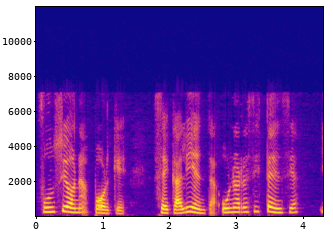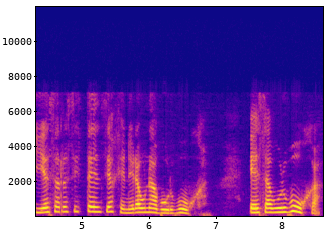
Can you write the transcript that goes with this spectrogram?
funciona porque se calienta una resistencia y esa resistencia genera una burbuja. Esa burbuja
